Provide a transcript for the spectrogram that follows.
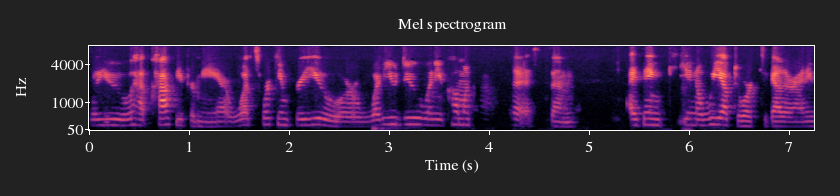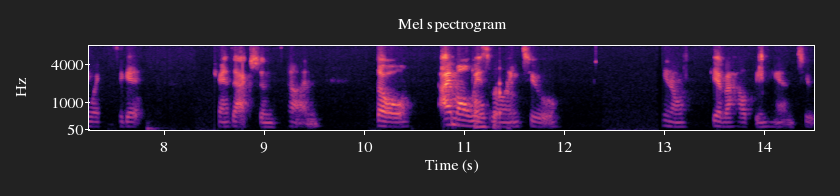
will you have coffee for me? Or what's working for you? Or what do you do when you come across this? And I think, you know, we have to work together anyway to get transactions done. So I'm always Okay. willing to, you know, give a helping hand too.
